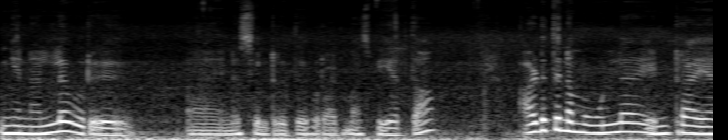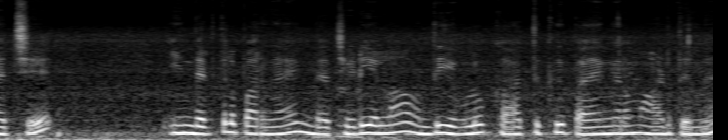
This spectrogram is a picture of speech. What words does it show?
இங்கே நல்ல ஒரு என்ன சொல்கிறது ஒரு அட்மாஸ்பியர் தான். அடுத்து நம்ம உள்ளே என்ட்ராயாச்சு இந்த இடத்துல பாருங்கள் இந்த செடியெல்லாம் வந்து எவ்வளோ காற்றுக்கு பயங்கரமாக ஆடுதுன்னு.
